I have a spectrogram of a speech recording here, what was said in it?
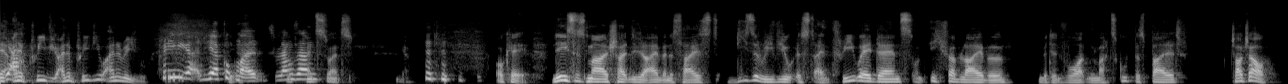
Ja. eine Preview, eine Preview, eine Review. Ja, guck mal, so langsam. Eins zu eins. Ja. Okay, nächstes Mal schalten Sie wieder ein, wenn es heißt, diese Review ist ein Three-Way-Dance und ich verbleibe mit den Worten, macht's gut, bis bald. Ciao, ciao.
